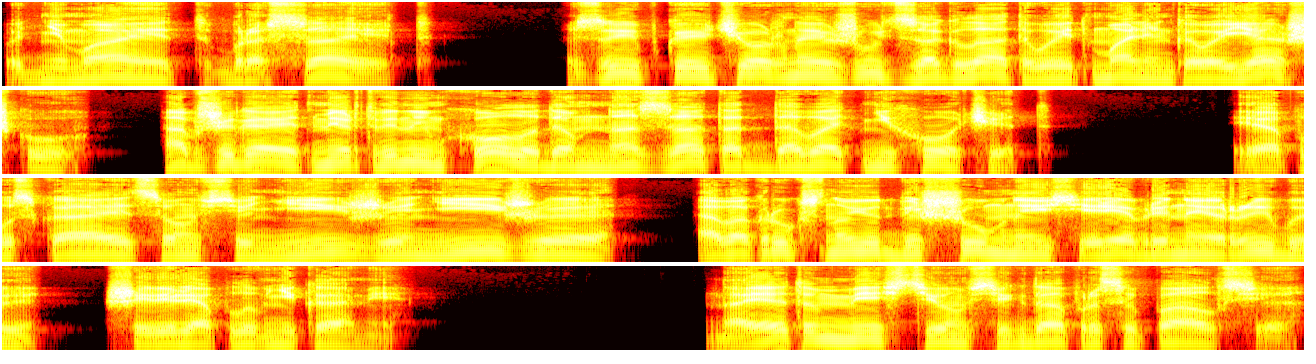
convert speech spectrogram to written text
Поднимает, бросает, зыбкая черная жуть заглатывает маленького Яшку, обжигает мертвенным холодом, назад отдавать не хочет. И опускается он все ниже, ниже, а вокруг снуют бесшумные серебряные рыбы, шевеля плавниками. На этом месте он всегда просыпался,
